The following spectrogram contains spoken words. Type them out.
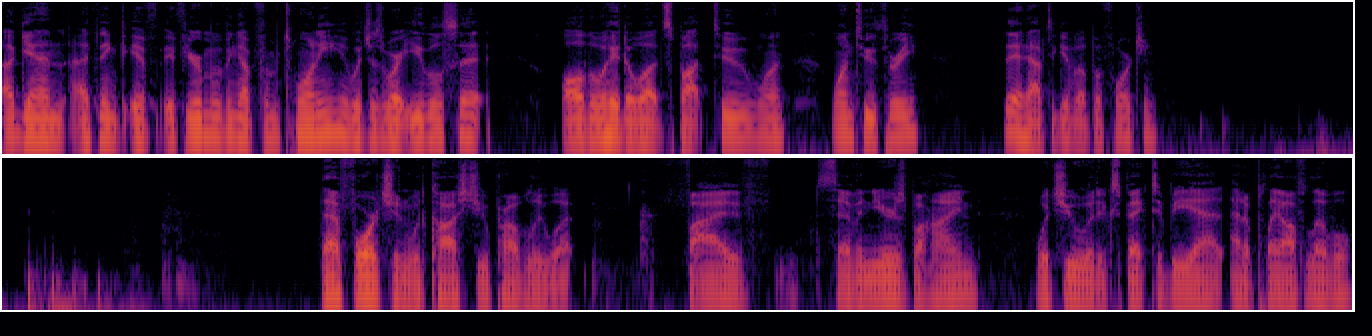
Again, I think if if you're moving up from 20, which is where Eagles sit, all the way to what spot two, one, one, two, three, they'd have to give up a fortune. That fortune would cost you probably what five, seven years behind what you would expect to be at at a playoff level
